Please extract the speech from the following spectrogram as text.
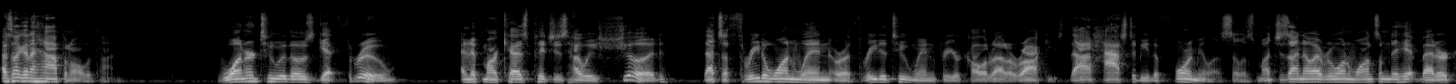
That's not going to happen all the time. One or two of those get through, and if Marquez pitches how he should, that's a three to one win or a three to two win for your Colorado Rockies. That has to be the formula. So as much as I know everyone wants them to hit better,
